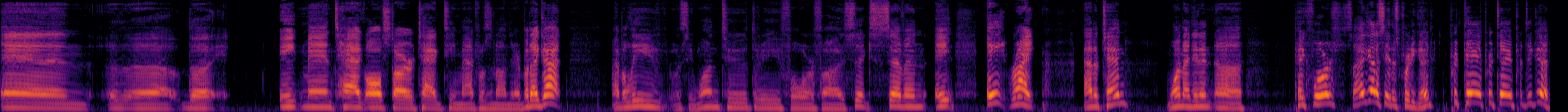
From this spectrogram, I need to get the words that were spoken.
and uh, the eight man tag all star tag team match wasn't on there. But I got, I believe, let's see, one, two, three, four, five, six, seven, eight, eight right out of ten. One I didn't uh, pick for, so I gotta say this pretty good, pretty, pretty, pretty good.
